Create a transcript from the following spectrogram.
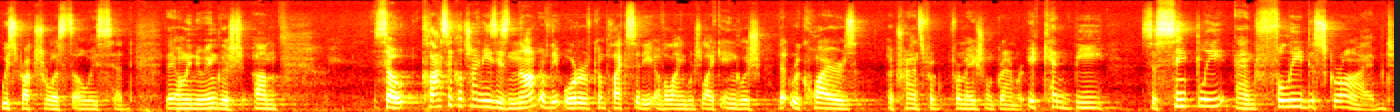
we structuralists always said they only knew English. Um, so classical Chinese is not of the order of complexity of a language like English that requires a transformational grammar. It can be succinctly and fully described,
